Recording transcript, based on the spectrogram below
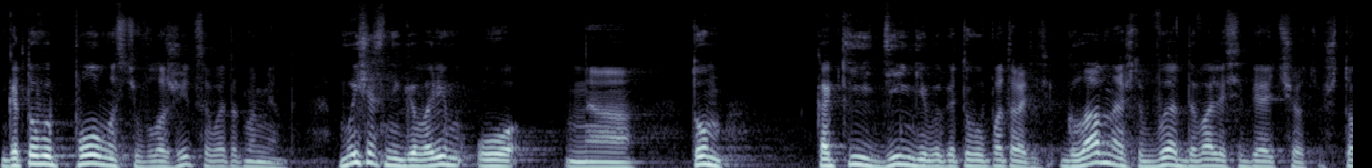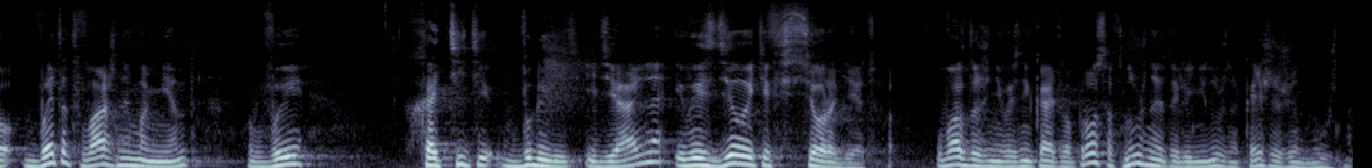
готовы полностью вложиться в этот момент. Мы сейчас не говорим о, о том, какие деньги вы готовы потратить. Главное, чтобы вы отдавали себе отчет, что в этот важный момент вы хотите выглядеть идеально, и вы сделаете все ради этого. У вас даже не возникает вопросов, нужно это или не нужно. Конечно же, нужно.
